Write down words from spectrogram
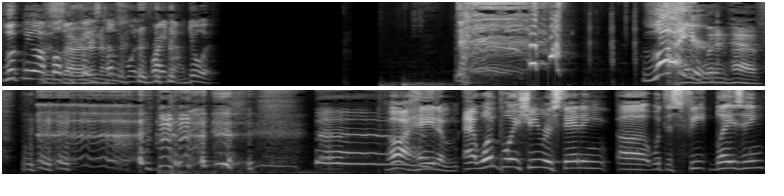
Look me in my This fucking alright face. Tell me enough. you wouldn't have right now. Do it. I Liar! wouldn't have. Oh, I hate him. At one point, Shinra is standing uh, with his feet blazing,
